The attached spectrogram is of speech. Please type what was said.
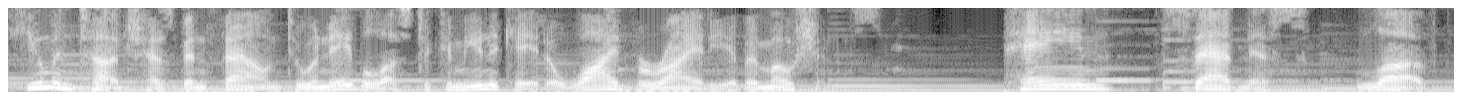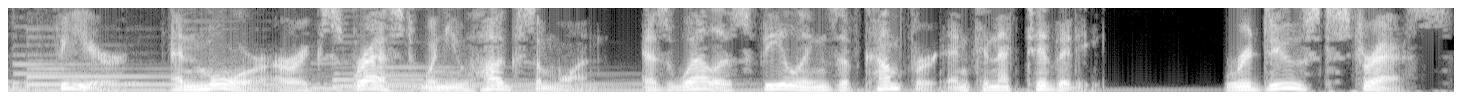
human touch has been found to enable us to communicate a wide variety of emotions. Pain, sadness, love, fear, and more are expressed when you hug someone, as well as feelings of comfort and connectivity. Reduced stress.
